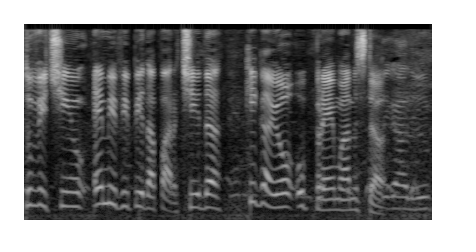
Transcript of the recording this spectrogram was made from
do Vitinho, MVP da partida, que ganhou o prêmio Amistel. Obrigado, viu?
